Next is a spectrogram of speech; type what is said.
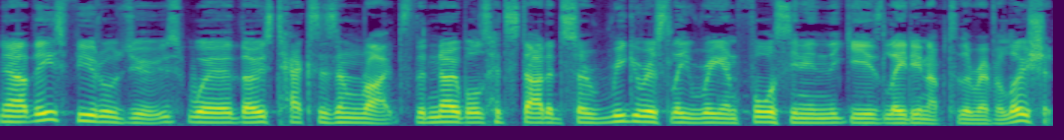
Now, these feudal dues were those taxes and rights the nobles had started so rigorously reinforcing in the years leading up to the revolution.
